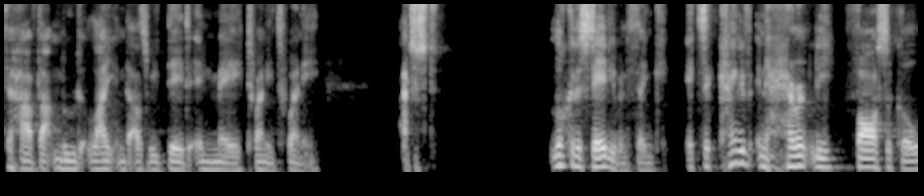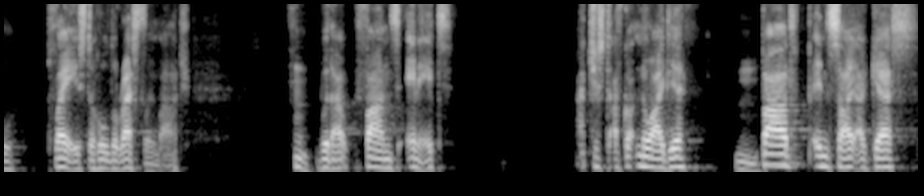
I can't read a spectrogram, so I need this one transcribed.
to have that mood lightened as we did in May 2020. I just look at a stadium and think it's a kind of inherently farcical place to hold a wrestling match Hmm. without fans in it. I just, I've got no idea. Hmm. Bad insight, I guess.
